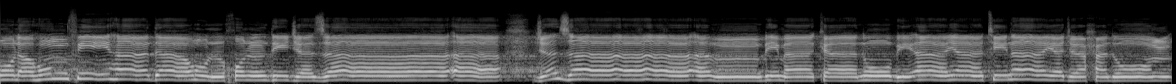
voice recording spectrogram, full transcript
لهم فيها دار الخلد جزاء جزاء بما كانوا بآياتنا يجحدون.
